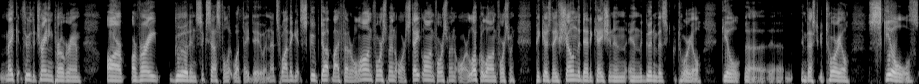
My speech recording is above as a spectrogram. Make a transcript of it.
make it through the training program are are very good and successful at what they do. And that's why they get scooped up by federal law enforcement or state law enforcement or local law enforcement because they've shown the dedication and, and the good investigatorial skill, uh, investigatorial skills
